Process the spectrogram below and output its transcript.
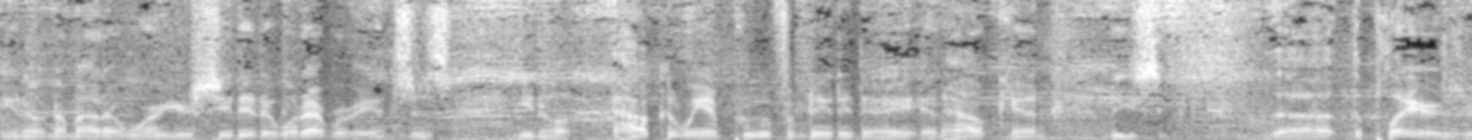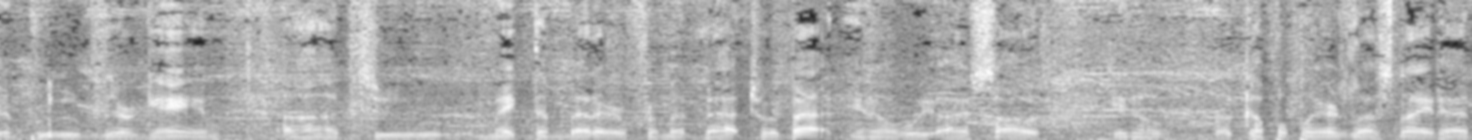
You know, no matter where you're seated or whatever. It's just, you know, how can we improve from day to day, and how can these the the players improve their game uh, to make them better from at bat to a bat. You know, we I saw, you know, a couple players last night had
